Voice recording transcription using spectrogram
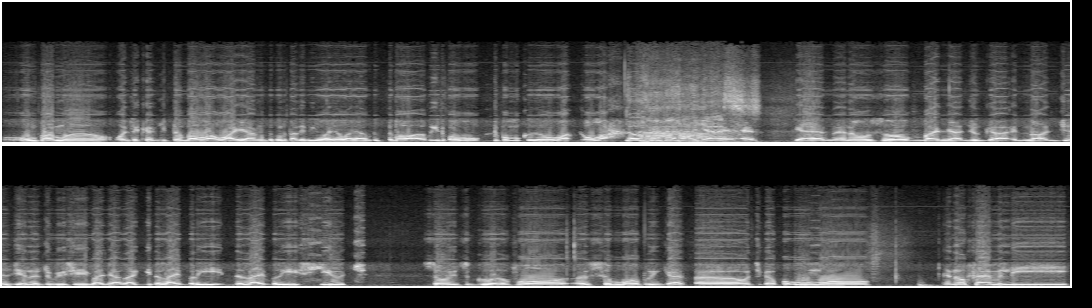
umpama orang cakap kita bawa wayang tu kalau tak boleh pergi wayang wayang tu kita bawa pergi depan depan muka rumah, rumah. Oh, And, yes. Kan? And also banyak juga not just je retribusi banyak lagi. The library the library is huge. So it's good for uh, semua peringkat. Uh, orang cakap apa umur you know family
